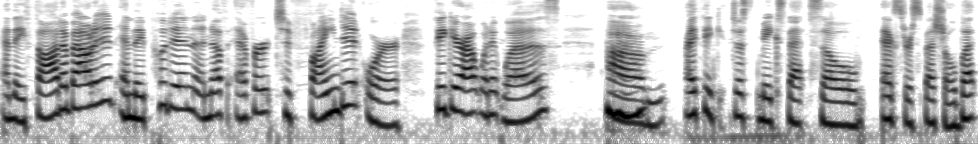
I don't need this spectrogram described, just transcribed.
and they thought about it and they put in enough effort to find it or figure out what it was. Mhm. Um, I think it just makes that so extra special. But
